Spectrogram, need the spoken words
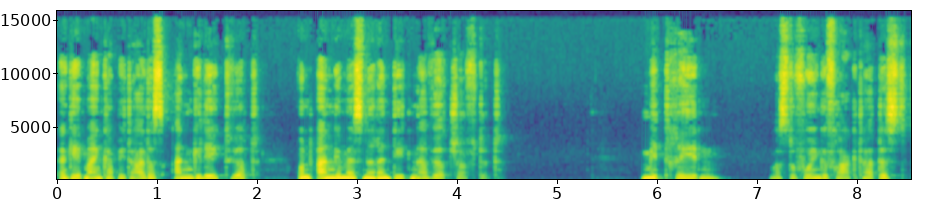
ergeben ein Kapital, das angelegt wird und angemessene Renditen erwirtschaftet. Mitreden, was du vorhin gefragt hattest,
